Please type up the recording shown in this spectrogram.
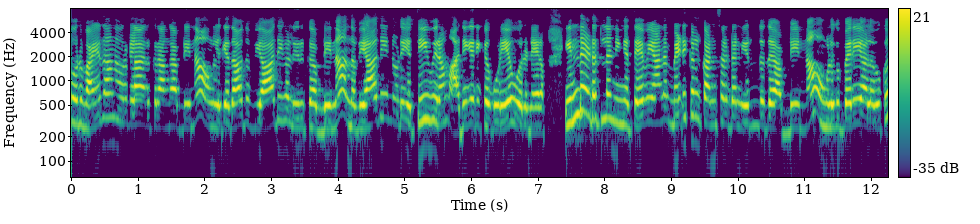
ஒரு வயதானவர்களா இருக்கிறாங்க அப்படின்னா அவங்களுக்கு ஏதாவது வியாதிகள் இருக்கு அப்படின்னா அந்த வியாதியினுடைய தீவிரம் அதிகரிக்கக்கூடிய ஒரு நேரம். இந்த இடத்துல நீங்க தேவையான மெடிக்கல் கன்சல்டன்ட் இருந்தது அப்படின்னா உங்களுக்கு பெரிய அளவுக்கு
